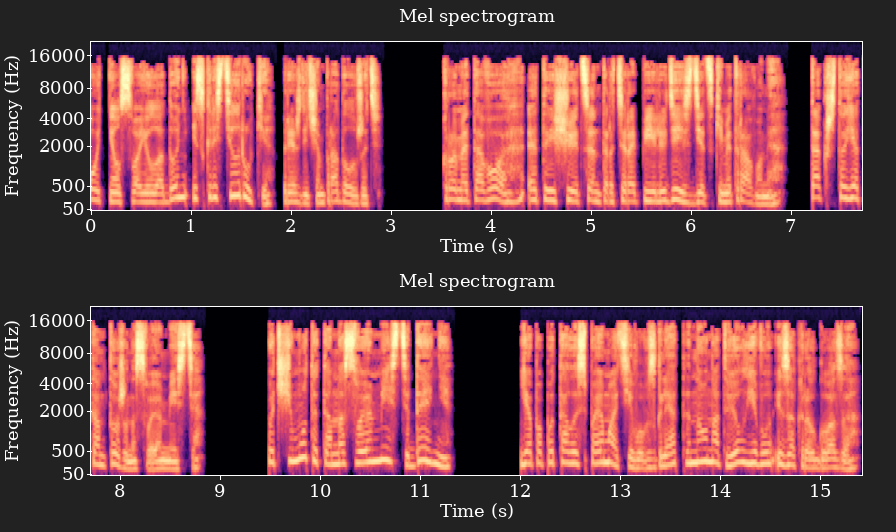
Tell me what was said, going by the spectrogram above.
отнял свою ладонь и скрестил руки, прежде чем продолжить. Кроме того, это еще и центр терапии людей с детскими травмами, так что я там тоже на своем месте. «Почему ты там на своем месте, Дэнни?» Я попыталась поймать его взгляд, но он отвел его и закрыл глаза.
